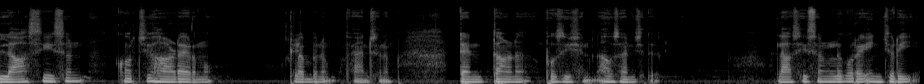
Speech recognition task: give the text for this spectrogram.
last season കുറച്ച് ഹാർഡായിരുന്നു ക്ലബിനും ഫാൻസിനും ടെൻത്താണ് പൊസിഷൻ അവസാനിച്ചത്. ലാസ്റ്റ് സീസണിൽ കുറേ ഇഞ്ചുറി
